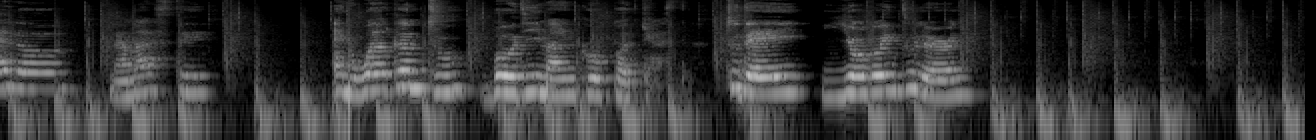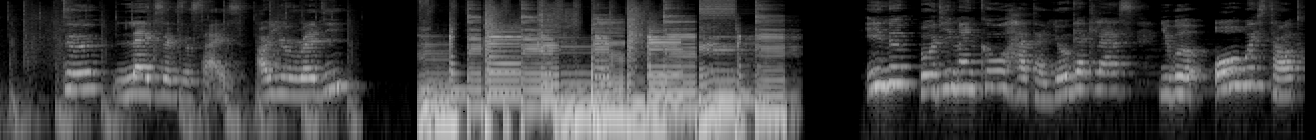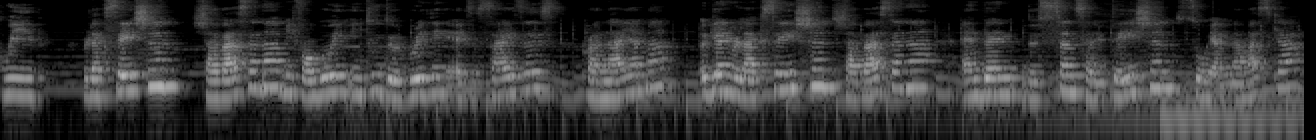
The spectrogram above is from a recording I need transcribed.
Hello, Namaste, and welcome to Body Mind Co podcast. Today you're going to learn the legs exercise. Are you ready? In a Body Mind Co Hatha Yoga class, you will always start with relaxation, Shavasana before going into the breathing exercises, Pranayama, again relaxation, Shavasana, and then the sun salutation, Surya Namaskar,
